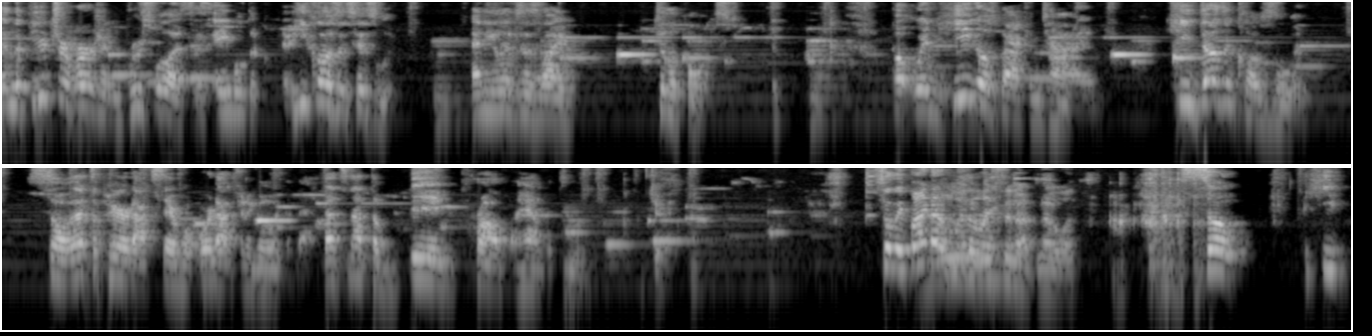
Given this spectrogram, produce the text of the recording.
in the future version, Bruce Willis is able to he closes his loop, and he lives his life to the fullest. But when he goes back in time, he doesn't close the loop. So that's a paradox there, but we're not going to go into that. That's not the big problem I have with the movie. Okay. So they find out who Nolan, the rain- listen up, Nolan. so he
